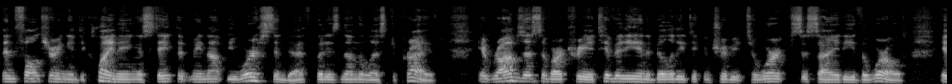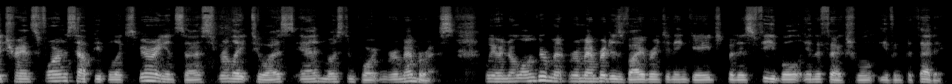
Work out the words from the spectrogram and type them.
then faltering and declining, a state that may not be worse than death, but is nonetheless deprived. It robs us of our creativity and ability to contribute to work, society, the world. It transforms how people experience us, relate to us, and most important, remember us. We are no longer remembered as vibrant and engaged, but as feeble, ineffectual, even pathetic.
